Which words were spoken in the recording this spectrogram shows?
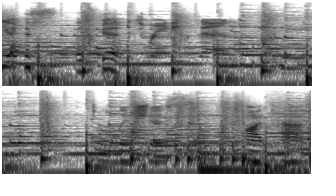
yes, that's good. It's raining then. Delicious podcast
